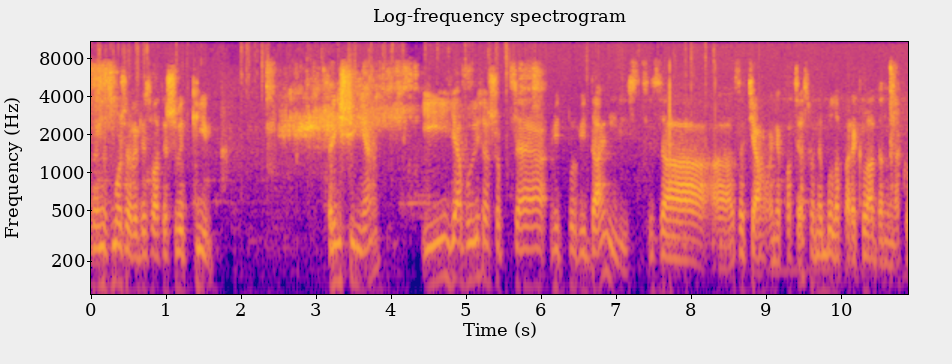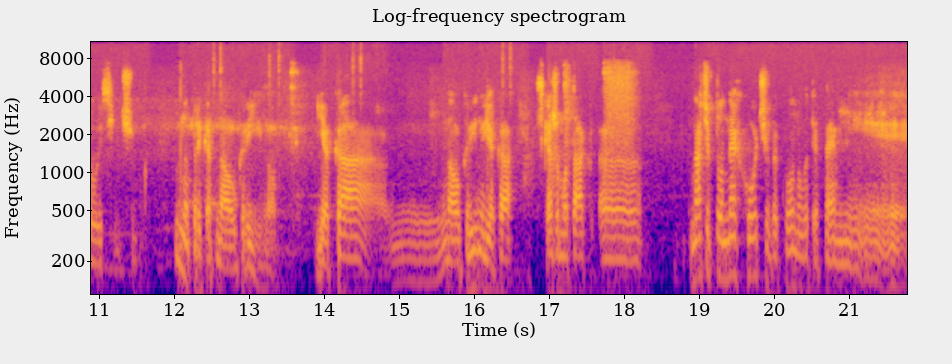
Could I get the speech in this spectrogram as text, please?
не зможе реалізувати швидкі рішення. І я боюся, щоб ця відповідальність за затягування процесу не була перекладена на когось іншого. Ну, наприклад, на Україну, яка на Україну, яка, скажімо так, е, начебто не хоче виконувати певні,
